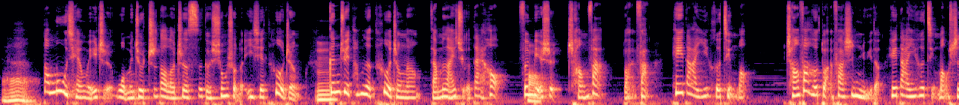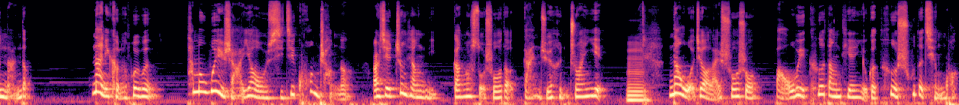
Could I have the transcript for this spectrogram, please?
哦，到目前为止，我们就知道了这四个凶手的一些特征。嗯，根据他们的特征呢，咱们来取个代号，分别是长发、短发、黑大衣和警帽。长发和短发是女的，黑大衣和警帽是男的。那你可能会问，他们为啥要袭击矿场呢？而且正像你刚刚所说的，感觉很专业。嗯，那我就要来说说保卫科当天有个特殊的情况。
